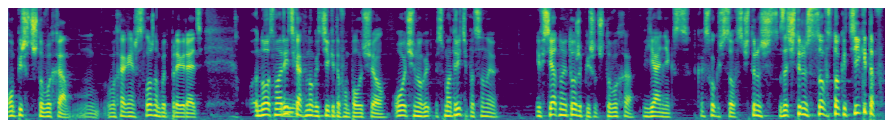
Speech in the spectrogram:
он пишет, что ВХ. ВХ, конечно, сложно будет проверять. Но смотрите, как много тикетов он получал. Очень много. Смотрите, пацаны. И все одно и то же пишут, что ВХ. Яникс. Сколько часов? С 14 часов- За 14 часов столько тикетов?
